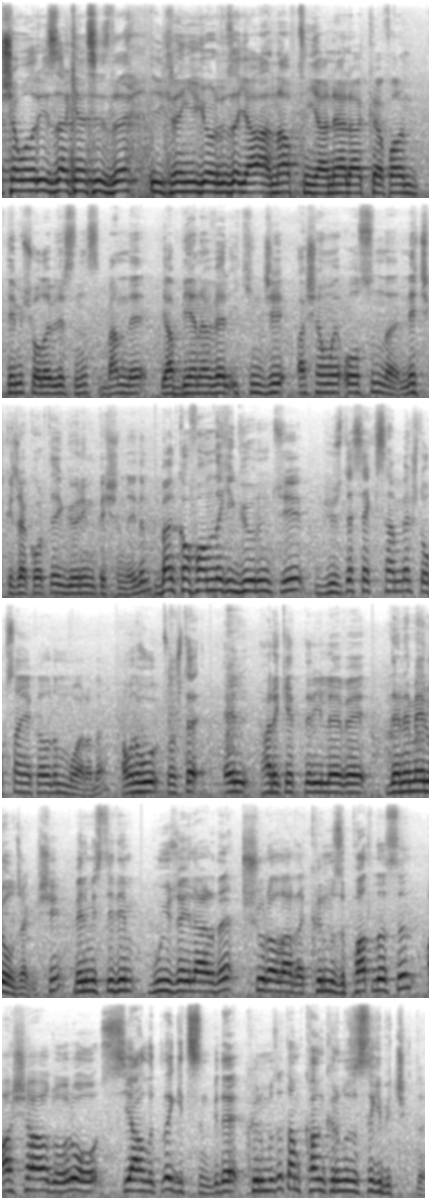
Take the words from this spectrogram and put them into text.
Aşamaları izlerken siz de ilk rengi gördüğünüzde ya ne yaptın ya ne alaka falan demiş olabilirsiniz. Ben de ya bir an evvel ikinci aşama olsun da ne çıkacak ortaya göreyim peşindeydim. Ben kafamdaki görüntüyü %85-90 yakaladım bu arada. Ama da bu sonuçta el hareketleriyle ve denemeyle olacak bir şey. Benim istediğim bu yüzeylerde şuralarda kırmızı patlasın aşağı doğru o siyahlıkla gitsin. Bir de kırmızı tam kan kırmızısı gibi çıktı.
